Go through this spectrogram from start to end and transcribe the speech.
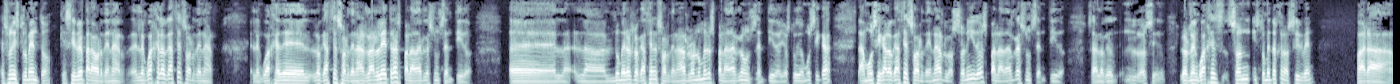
es un instrumento que sirve para ordenar. El lenguaje lo que hace es ordenar. El lenguaje de, lo que hace es ordenar las letras para darles un sentido. Eh, los números lo que hacen es ordenar los números para darle un sentido. Yo estudio música, la música lo que hace es ordenar los sonidos para darles un sentido. O sea, lo que, los, lenguajes son instrumentos que nos sirven para,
